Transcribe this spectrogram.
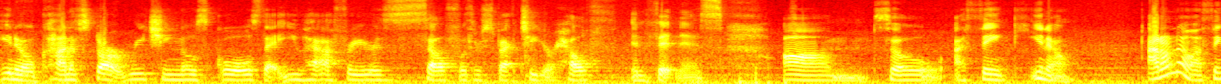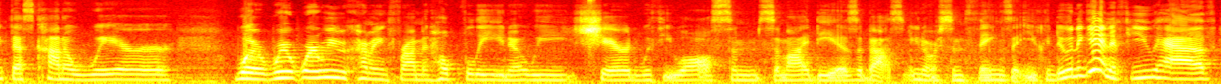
you know kind of start reaching those goals that you have for yourself with respect to your health and fitness. Um so i think you know i don't know. I think that's kind of where where, where where we were coming from and hopefully you know we shared with you all some some ideas about you know some things that you can do and again if you have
